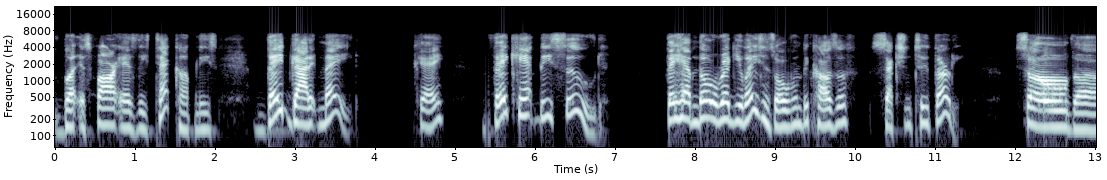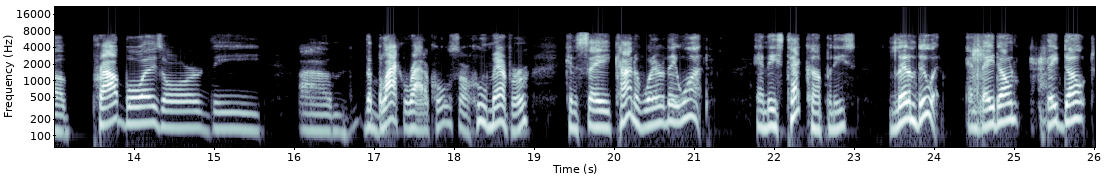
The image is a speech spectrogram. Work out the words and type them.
But as far as these tech companies, they've got it made. Okay. They can't be sued. They have no regulations over them because of Section 230. So the Proud Boys or the um, the black radicals or whomever can say kind of whatever they want, and these tech companies let them do it, and they don't they don't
